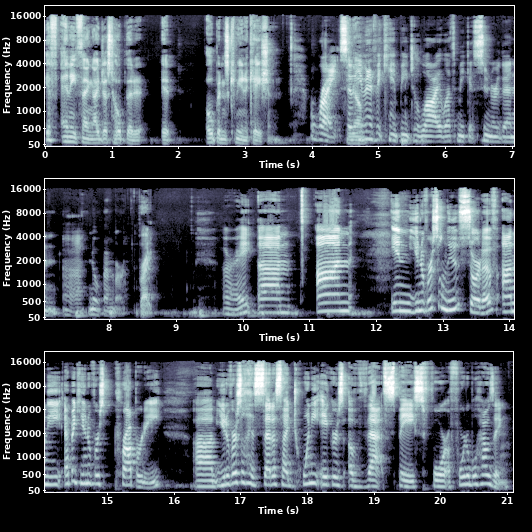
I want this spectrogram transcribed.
if anything, I just hope that it it opens communication. right. So You know? even if it can't be July, let's make it sooner than uh, November. Right. All right. Um, on in Universal news, sort of on the Epic Universe property, um, Universal has set aside 20 acres of that space for affordable housing.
